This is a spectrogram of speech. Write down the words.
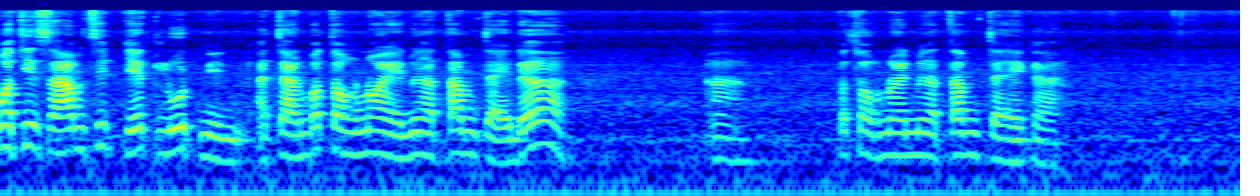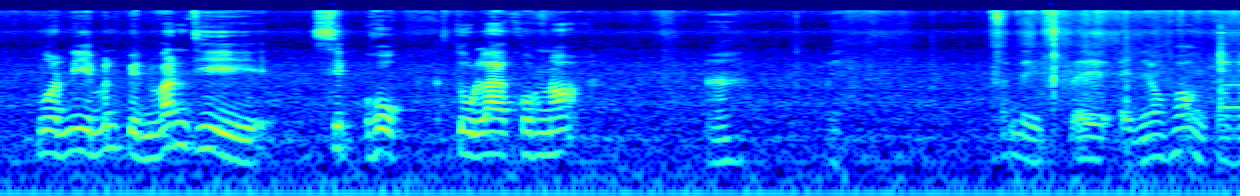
งวดที่37หลุดนี่อาจารย์บ่ต้องน้อยเนื้อต่ำใจเด้ออ่า ประสองน้อยเนื้อตั้มใจค่ะงวดนี้มันเป็นวันที่สิบหกตุลาคมเนาะอะท่านได้ใส่ไอ้แนวห้องกัน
